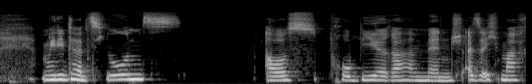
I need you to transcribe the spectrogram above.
Meditationsausprobierer Mensch. Also ich mache,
